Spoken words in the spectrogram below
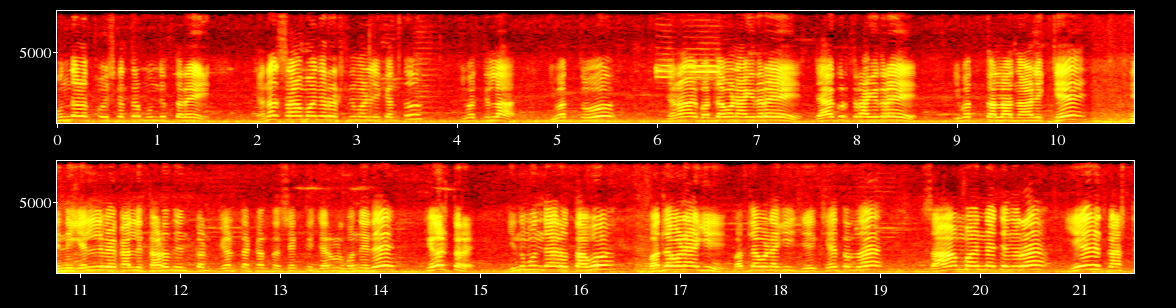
ಮುಂದಾಳತ್ವ ವಹಿಸ್ಕೊಂತಾರೆ, ಮುಂದಿರ್ತಾರೆ. ಜನಸಾಮಾನ್ಯ ರಕ್ಷಣೆ ಮಾಡಲಿಕ್ಕಂತೂ ಇವತ್ತಿಲ್ಲ. ಇವತ್ತು ಜನ ಬದಲಾವಣೆ ಆಗಿದ್ದಾರೆ, ಜಾಗೃತರಾಗಿದ್ದಾರೆ. ಇವತ್ತಲ್ಲ ನಾಳಿಕೆ ನಿನಗೆ ಎಲ್ಲಿ ಬೇಕು ಅಲ್ಲಿ ತಡೆದು ನಿಂತ್ಕೊಂಡು ಕೇಳ್ತಕ್ಕಂಥ ಶಕ್ತಿ ಜನಗಳಿಗೆ ಬಂದಿದೆ. ಕೇಳ್ತಾರೆ. ಇನ್ನು ಮುಂದೆ ಯಾರು ತಾವು? ಬದಲಾವಣೆ ಆಗಿ ಬದಲಾವಣೆ ಆಗಿ ಕ್ಷೇತ್ರದ ಸಾಮಾನ್ಯ ಜನರ ಏನು ಕಷ್ಟ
